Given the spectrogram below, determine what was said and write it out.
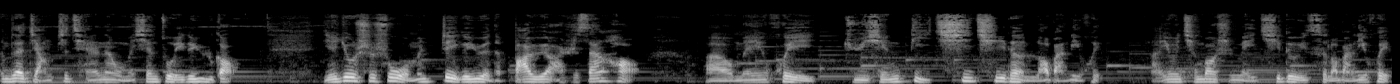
那么在讲之前呢，我们先做一个预告。也就是说，我们这个月的八月二十三号，啊，我们会举行第七期的老板例会，啊，因为情报室每期都有一次老板例会，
